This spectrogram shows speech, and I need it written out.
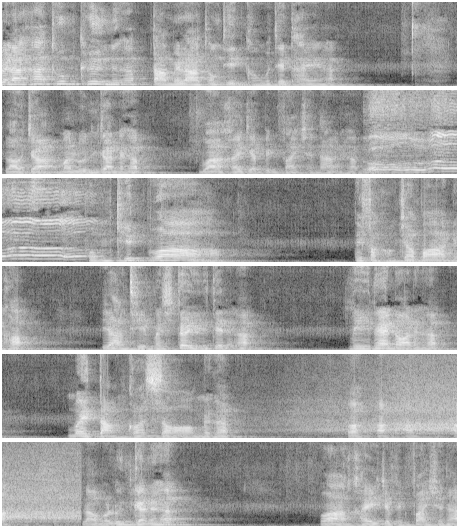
เวลา5ทุ่มครึ่งนะครับ ตามเวลาท้องถิ่นของประเทศไทยนะครับเราจะมาลุ้นกันนะครับ ว่าใครจะเป็นฝ่ายชนะนะครับ ผมคิดว่า ในฝั่งของเจ้าบ้านนะครับ อย่างทีมแมนเชสเตอร์ยูไนเต็ดนะครับ มีแน่นอนนะครับ ไม่ต่ำกว่าสองนะครับเรามาลุ้นกันนะครับว่าใครจะเป็นฝ่ายชนะ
